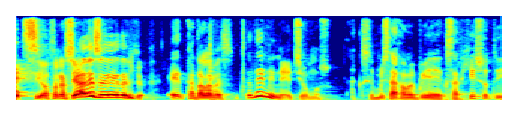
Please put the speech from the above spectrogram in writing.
έτσι, ο Αθανασιάδης ε, τέτοιο. Ε, Κατάλαβε. Δεν είναι έτσι όμως. Εμείς τα είχαμε πει εξ αρχής ότι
